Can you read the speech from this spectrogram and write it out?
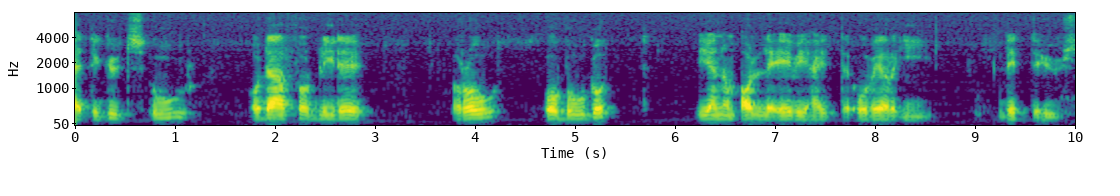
etter Guds ord, og derfor blir det råd å bo godt gjennom alle evigheter å være i dette hus.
